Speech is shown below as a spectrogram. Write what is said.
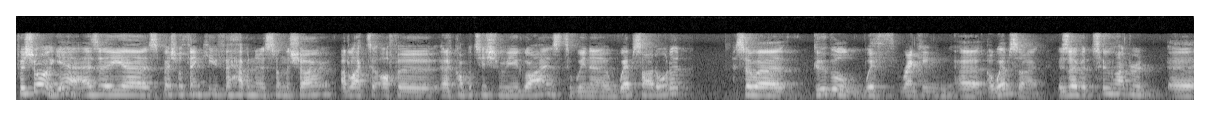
For sure, yeah. As a uh, special thank you for having us on the show, I'd like to offer a competition for you guys to win a website audit. So uh, Google with ranking uh, a website, there's over 200 uh,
